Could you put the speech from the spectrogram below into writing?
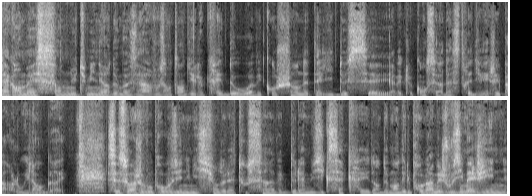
La grand-messe en ut mineur de Mozart, vous entendiez le credo avec au chant Nathalie Dessay, avec le concert d'Astrée dirigé par Louis Langré. Ce soir, je vous propose une émission de la Toussaint avec de la musique sacrée dans Demander le programme et je vous imagine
